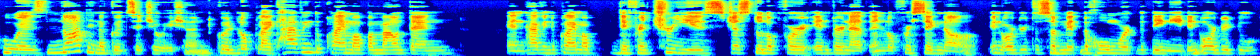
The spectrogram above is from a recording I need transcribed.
who is not in a good situation could look like having to climb up a mountain and having to climb up different trees just to look for internet and look for signal in order to submit the homework that they need in order to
